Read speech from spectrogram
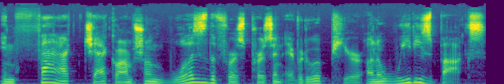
In fact, Jack Armstrong was the first person ever to appear on a Wheaties box.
